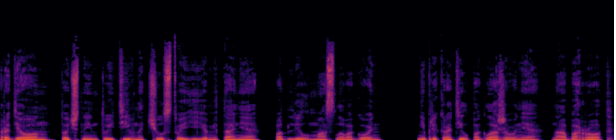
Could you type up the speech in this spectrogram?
Родион, точно интуитивно чувствуя ее метание, подлил масло в огонь. Не прекратил поглаживание, наоборот,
